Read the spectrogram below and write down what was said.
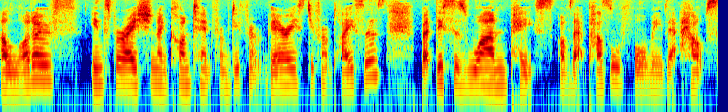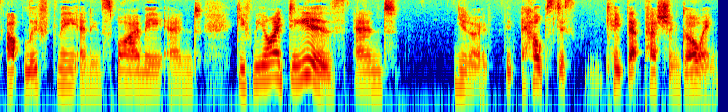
a lot of inspiration and content from different various different places but this is one piece of that puzzle for me that helps uplift me and inspire me and give me ideas and you know it helps just keep that passion going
